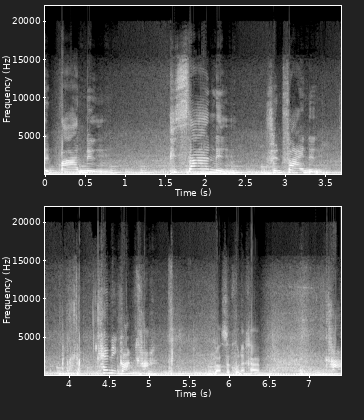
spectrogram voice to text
จืดปลาหนึ่งพิซซ่าหนึ่งเฟรนช์ฟรายหนึ่งแค่นี้ก่อนค่ะ รอสักครู่นะครับ ค่ะ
